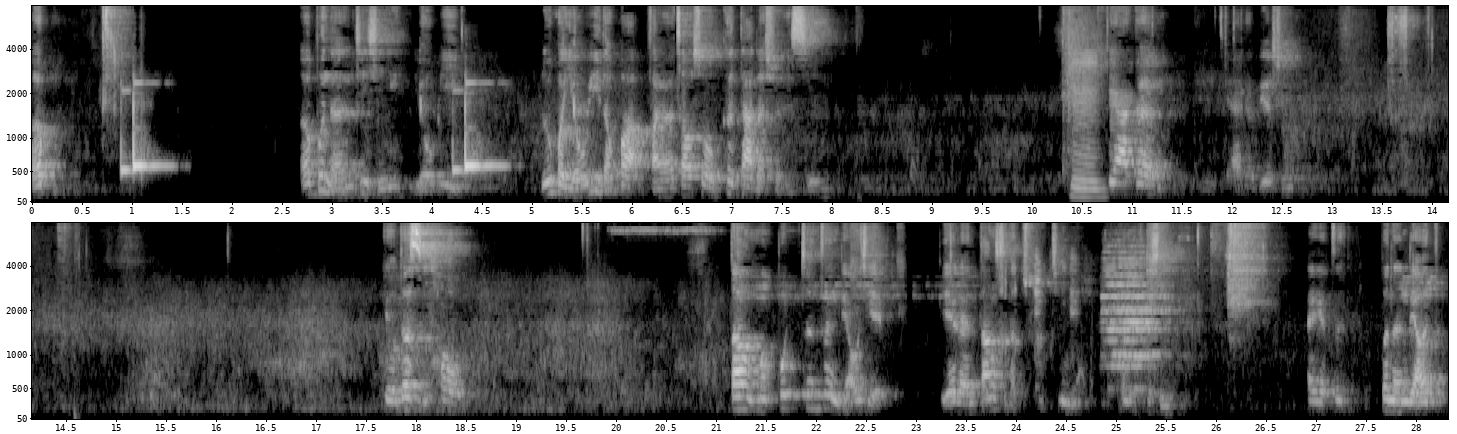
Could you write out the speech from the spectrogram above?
而而不能进行犹豫。如果犹豫的话，反而遭受更大的损失。嗯。第二个，第二个，比如说。有的时候，当我们不真正了解别人当时的处境，不不行，哎呀，这不能了，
